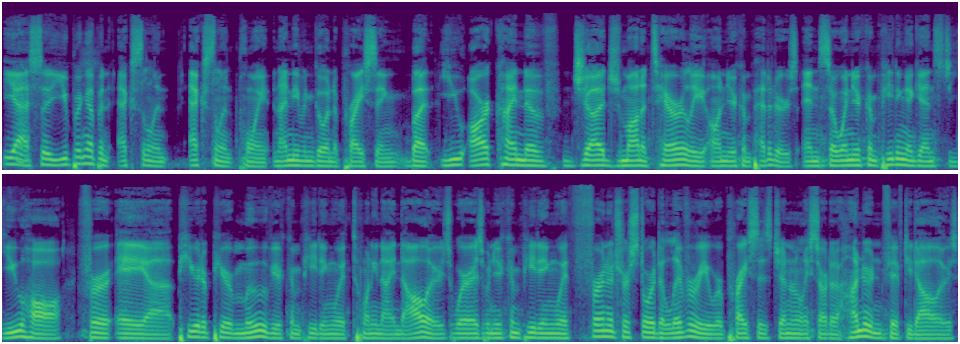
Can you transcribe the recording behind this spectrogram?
yeah, so you bring up an excellent, excellent point, and I didn't even go into pricing, but you are kind of judged monetarily on your competitors. And so when you're competing against U-Haul for a uh, peer-to-peer move, you're competing with $29, whereas when you're competing with furniture store delivery, where prices generally start at $150,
